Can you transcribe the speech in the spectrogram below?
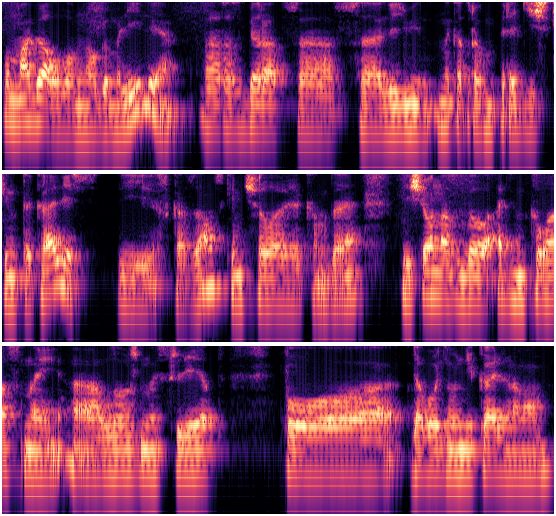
помогал во многом Лиле разбираться с людьми, на которых мы периодически натыкались, и с казанским человеком, да. Еще у нас был один классный а, ложный след по довольно уникальному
